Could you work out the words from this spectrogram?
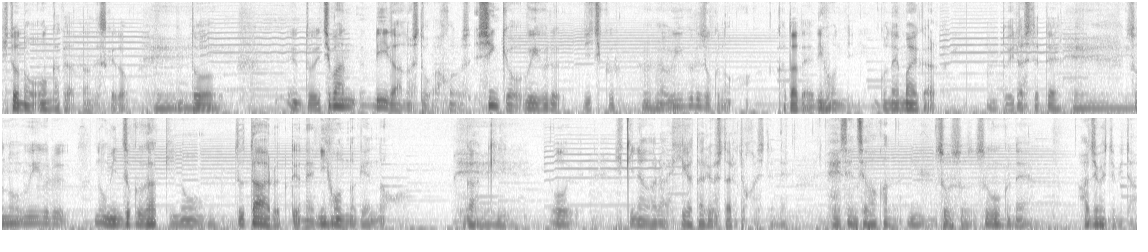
人の音楽だったんですけど、えっとえっと、一番リーダーの人がこの新疆ウイグル自治区、うん。ウイグル族の方で日本に5年前から、うん、といらしててそのウイグルの民族楽器のズタールっていうね2本の弦の楽器を弾きながら弾き語りをしたりとかしてね。え全然わかんない、うん、そうそう。すごくね初めて見た。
